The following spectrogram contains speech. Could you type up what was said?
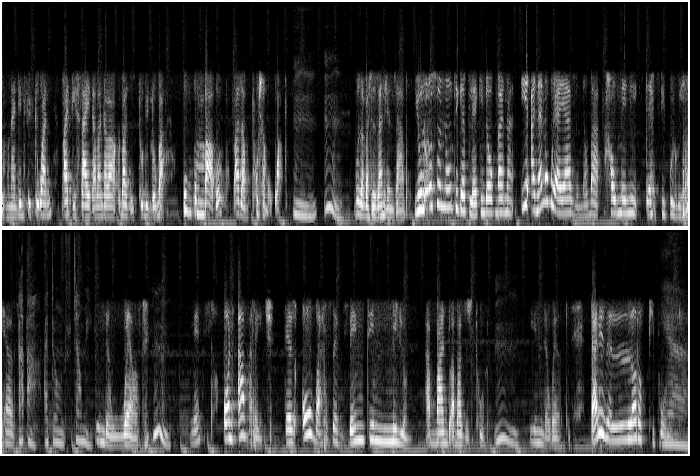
ngo-1951 badicide abantu aba- abazizithulu into yokuba ubomi babo bazabuphusha ngokwabo Mm. Mm. buzawuba sezandleni zabo you'll also note ke black into yokubana i- uyayazi noba how many deaf people we have Uh uh, I don't. Tell me. in the world Hmm. ne? on average there's over 70 million abantu abazizithulu Mm. in the world that is a lot of people Yeah.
